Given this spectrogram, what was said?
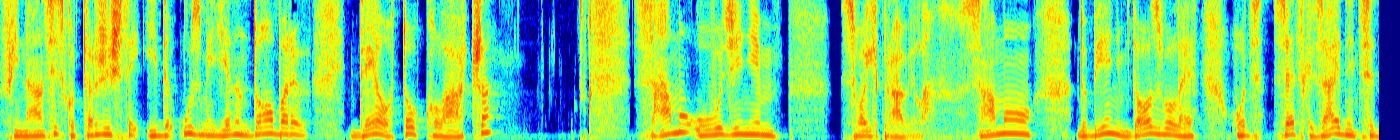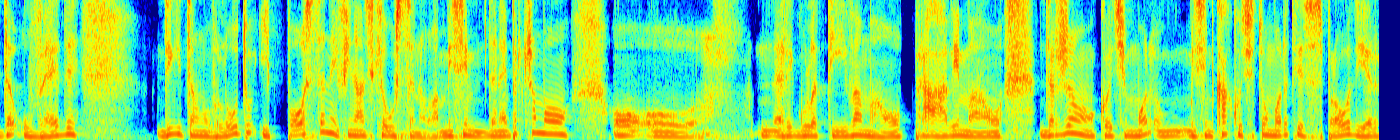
finansijsko tržište i da uzme jedan dobar deo tog kolača samo uvođenjem svojih pravila. Samo dobijanjem dozvole od svetske zajednice da uvede digitalnu valutu i postane finansijska ustanova. Mislim, da ne pričamo o, o regulativama, o pravima, o državama koje će, mora, mislim, kako će to morati da se sprovodi, jer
